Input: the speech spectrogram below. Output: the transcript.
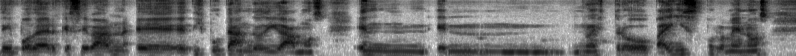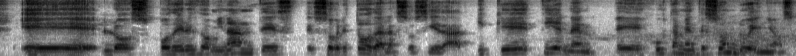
de poder que se van eh, disputando, digamos, en, nuestro país, por lo menos, eh, los poderes dominantes sobre toda la sociedad y que tienen, justamente son dueños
